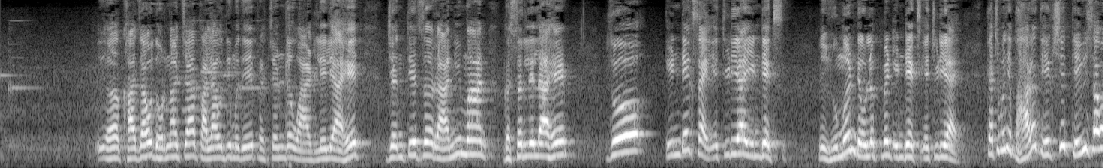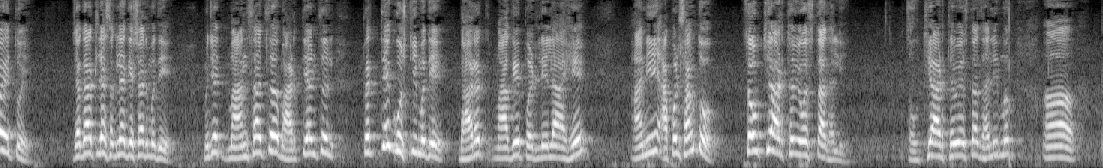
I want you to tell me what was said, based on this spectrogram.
खाजाव खाजाऊ धोरणाच्या कालावधीमध्ये प्रचंड वाढलेले आहेत. जनतेचं राहणीमान घसरलेलं आहे. जो इंडेक्स आहे H D I index human development index H D I त्याच्यामध्ये भारत एकशे तेविसावा येतो आहे जगातल्या सगळ्या देशांमध्ये. म्हणजे माणसाचं भारतीयांचं प्रत्येक गोष्टीमध्ये भारत मागे पडलेला आहे. आणि आपण सांगतो चौथी अर्थव्यवस्था झाली. चौथी अर्थव्यवस्था झाली मग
